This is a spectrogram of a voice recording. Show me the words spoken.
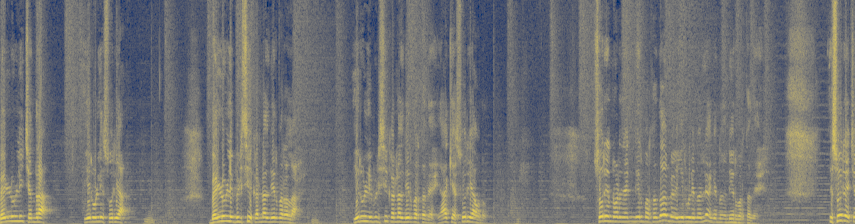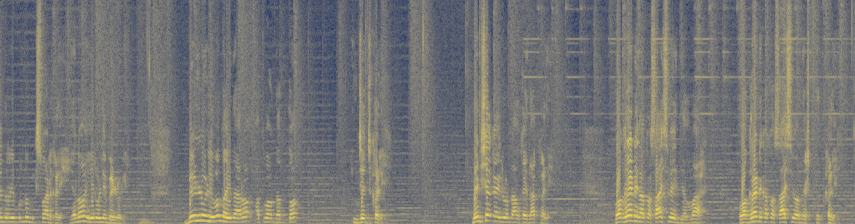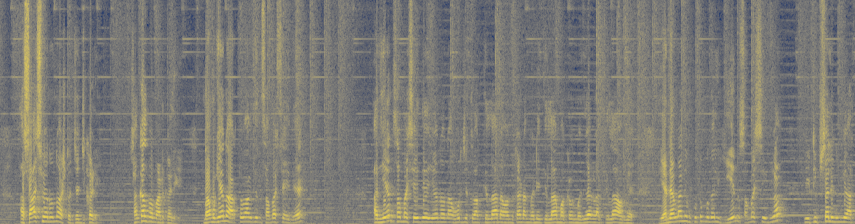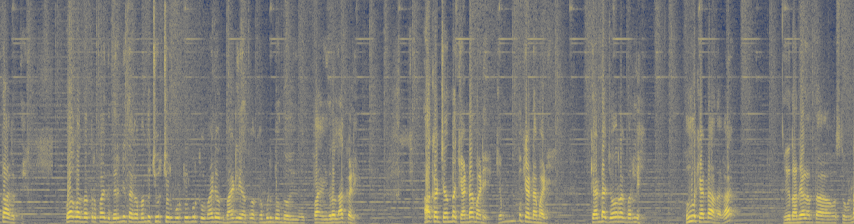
ಬೆಳ್ಳುಳ್ಳಿ ಚಂದ್ರ ಈರುಳ್ಳಿ ಸೂರ್ಯ. ಬೆಳ್ಳುಳ್ಳಿ ಬಿಡಿಸಿ ಕಣ್ಣಲ್ಲಿ ನೀರು ಬರಲ್ಲ. ಈರುಳ್ಳಿ ಬಿಡಿಸಿ ಕಣ್ಣಲ್ಲಿ ನೀರು ಬರ್ತದೆ. ಯಾಕೆ? ಸೂರ್ಯ ಅವನು. ಸೂರ್ಯನ ನೋಡಿದ್ರೆ ಹೆಂಗೆ ನೀರು ಬರ್ತದೋ ಈರುಳ್ಳಿನಲ್ಲಿ ಹಾಗೆ ನೀರು ಬರ್ತದೆ. ಈ ಸೂರ್ಯ ಚಂದ್ರ ಇಬ್ಬರನ್ನು ಮಿಕ್ಸ್ ಮಾಡ್ಕೊಳ್ಳಿ. ಏನೋ? ಈರುಳ್ಳಿ ಬೆಳ್ಳುಳ್ಳಿ. ಬೆಳ್ಳುಳ್ಳಿ ಒಂದು ಐದಾರು ಅಥವಾ ಒಂದು ಹತ್ತು ಜಜ್ಕೊಳ್ಳಿ ಮೆಣಸಿನ್ಕಾಯಿಗಳು ನಾಲ್ಕೈದು ಹಾಕ್ಕೊಳ್ಳಿ. ಒಗ್ಗರಣೆಗೆ ಹಾಕೋ ಸಾಸಿವೆ ಇದೆಯಲ್ವಾ? ಒಗ್ಗರಣೆಗೆ ಹಾಕೋ ಸಾಸಿವೆ ಒಂದಷ್ಟು ಎತ್ಕೊಳ್ಳಿ ಆ ಸಾಸಿವೆನೂ ಅಷ್ಟು ಜಜ್ಕೊಳ್ಳಿ ಸಂಕಲ್ಪ ಮಾಡ್ಕೊಳ್ಳಿ ನಮಗೇನು ಅರ್ಥವಾಗದಿದ್ದ ಸಮಸ್ಯೆ ಇದೆ? ಅದು ಏನು ಸಮಸ್ಯೆ ಇದೆ, ಏನೋ ನಾವು ಊರ್ಜಿತವಾಗ್ತಿಲ್ಲ, ನಾವು ಅಂದ್ಕೊಂಡಂಗೆ ನಡೀತಿಲ್ಲ, ಮಕ್ಳಿಗೆ ಮದುವೆಗಳಾಗ್ತಿಲ್ಲ ಅವ್ರಿಗೆ ಏನೆಲ್ಲ ನಿಮ್ಮ ಕುಟುಂಬದಲ್ಲಿ ಏನು ಸಮಸ್ಯೆ ಇದೆಯೋ ಈ ಟಿಪ್ಸಲ್ಲಿ ನಿಮಗೆ ಅರ್ಥ ಆಗುತ್ತೆ. ಹೋಗಿ ಒಂದು ಹತ್ತು ರೂಪಾಯಿಂದ ಬೆರಣಿ ತಗೊಂಬಂದು ಚೂರು ಚೂರು ಮುರ್ಕಲು ಮುರ್ಕಲು ಮಾಡಿ ಒಂದು ಬಾಂಡ್ಲಿ ಅಥವಾ ಕಬ್ಬಿಣದೊಂದು ಪ, ಇದರಲ್ಲಿ ಹಾಕ್ಕೊಳ್ಳಿ ಕಡೆ ಚೆಂದ ಕೆಂಡ ಮಾಡಿ, ಕೆಂಪು ಕೆಂಡ ಮಾಡಿ. ಕೆಂಡ ಜೋರಾಗಿ ಬರಲಿ. ಫುಲ್ ಕೆಂಡ ಆದಾಗ, ಈಗ ನಾನು ಹೇಳೋಂಥ ವಸ್ತುಗಳನ್ನ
